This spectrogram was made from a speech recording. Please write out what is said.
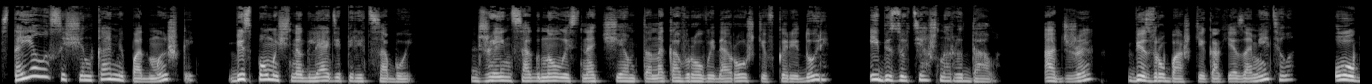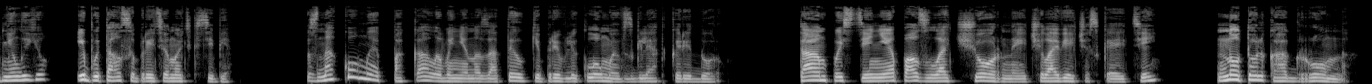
стояла со щенками под мышкой, беспомощно глядя перед собой. Джейн согнулась над чем-то на ковровой дорожке в коридоре и безутешно рыдала. А Джек, без рубашки, как я заметила, обнял ее и пытался притянуть к себе. Знакомое покалывание на затылке привлекло мой взгляд к коридору. Там по стене ползла черная человеческая тень, но только огромных,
